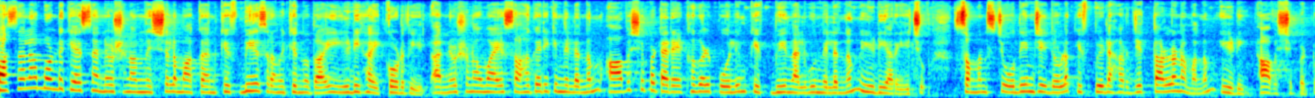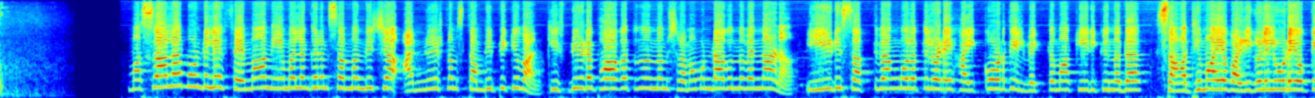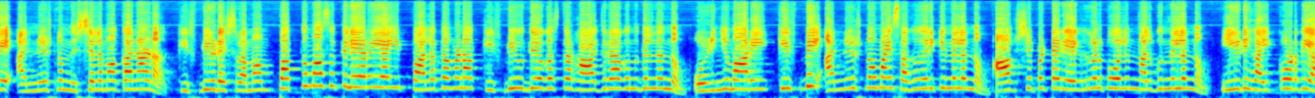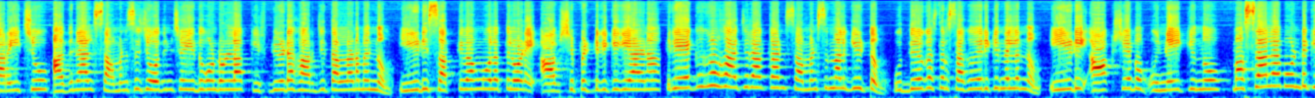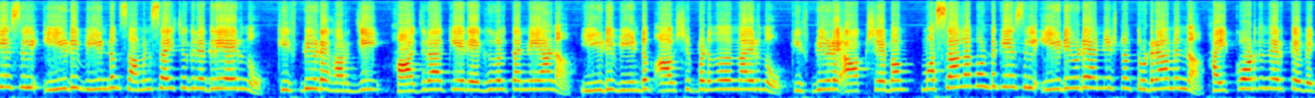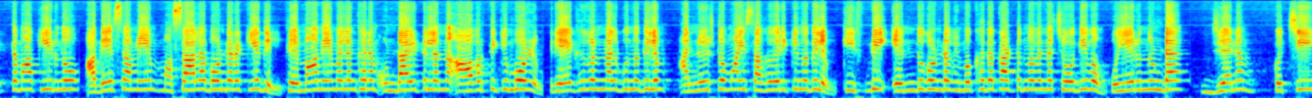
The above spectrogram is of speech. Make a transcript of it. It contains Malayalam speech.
മസാല ബോണ്ട് കേസ് അന്വേഷണം നിശ്ചലമാക്കാൻ കിഫ്ബിയെ ശ്രമിക്കുന്നതായി ഇ ഡി ഹൈക്കോടതിയിൽ. അന്വേഷണവുമായി സഹകരിക്കുന്നില്ലെന്നും ആവശ്യപ്പെട്ട രേഖകൾ പോലും കിഫ്ബി നൽകുന്നില്ലെന്നും ഇ ഡി അറിയിച്ചു. സമൻസ് ചോദ്യം ചെയ്തുള്ള കിഫ്ബിയുടെ ഹർജി തള്ളണമെന്നും ഇ ഡി ആവശ്യപ്പെട്ടു. മസാല ബോണ്ടിലെ ഫെമ നിയമലംഘനം സംബന്ധിച്ച അന്വേഷണം സ്തംഭിപ്പിക്കുവാൻ കിഫ്ബിയുടെ ഭാഗത്തു നിന്നും ശ്രമമുണ്ടാകുന്നുവെന്നാണ് ഇ ഡി സത്യവാങ്മൂലത്തിലൂടെ ഹൈക്കോടതിയിൽ വ്യക്തമാക്കിയിരിക്കുന്നത്. സാധ്യമായ വഴികളിലൂടെയൊക്കെ അന്വേഷണം നിശ്ചലമാക്കാനാണ് കിഫ്ബിയുടെ ശ്രമം. പത്തു മാസത്തിലേറെയായി പലതവണ കിഫ്ബി ഉദ്യോഗസ്ഥർ ഹാജരാകുന്നതിൽ നിന്നും ഒഴിഞ്ഞുമാറി കിഫ്ബി അന്വേഷണവുമായി സഹകരിക്കുന്നില്ലെന്നും ആവശ്യപ്പെട്ട രേഖകൾ പോലും നൽകുന്നില്ലെന്നും ഇ ഡി ഹൈക്കോടതി അറിയിച്ചു. അതിനാൽ സമൻസ് ചോദ്യം ചെയ്തുകൊണ്ടുള്ള കിഫ്ബിയുടെ ഹർജി തള്ളണമെന്നും ഇ ഡി സത്യവാങ്മൂലത്തിലൂടെ ആവശ്യപ്പെട്ടിരിക്കുകയാണ്. രേഖകൾ ഹാജരാക്കാൻ സമൻസ് നൽകിയിട്ടും ഉദ്യോഗസ്ഥർ സഹകരിക്കുന്നില്ലെന്നും ഇ ഡി ആക്ഷേപം ഉന്നയിക്കുന്നു. മസാല ബോണ്ട് കേസിൽ ഇ ഡി വീണ്ടും സമൻസ് അയച്ചതിനെതിരെയായിരുന്നു കിഫ്ബിയുടെ ഹർജി. ഹാജരാക്കിയ രേഖകൾ തന്നെയാണ് ഇ ഡി വീണ്ടും ആവശ്യപ്പെടുന്നതെന്നായിരുന്നു കിഫ്ബിയുടെ ആക്ഷേപം. മസാല ബോണ്ട് കേസിൽ ഇ ഡിയുടെ അന്വേഷണം തുടരാമെന്ന് ഹൈക്കോടതി നേരത്തെ വ്യക്തമാക്കിയിരുന്നു. അതേസമയം മസാല ബോണ്ട് ഇറക്കിയതിൽ ഫെമ നിയമലംഘനം ഉണ്ടായിട്ടില്ലെന്ന് ആവർത്തിക്കുമ്പോഴും രേഖകൾ നൽകുന്നതിലും അന്വേഷണവുമായി സഹകരിക്കുന്നതിലും കിഫ്ബി എന്തുകൊണ്ട് വിമുഖത കാട്ടുന്നുവെന്ന ചോദ്യവും ഉയരുന്നുണ്ട്. ജനം കൊച്ചി.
